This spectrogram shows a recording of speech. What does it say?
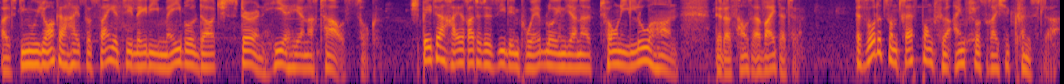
als die New Yorker High Society Lady Mabel Dodge Stern hierher nach Taos zog. Später heiratete sie den Pueblo-Indianer Tony Lujan, der das Haus erweiterte. Es wurde zum Treffpunkt für einflussreiche Künstler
